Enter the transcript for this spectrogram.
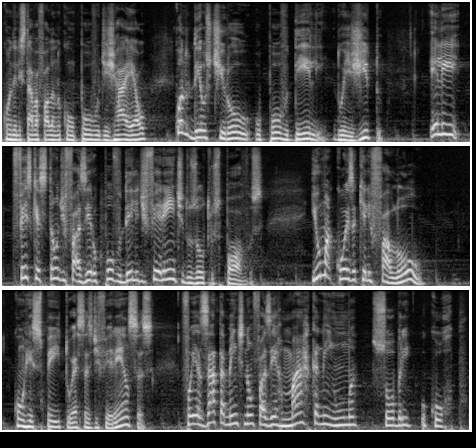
Quando ele estava falando com o povo de Israel, quando Deus tirou o povo dele do Egito, ele fez questão de fazer o povo dele diferente dos outros povos. E uma coisa que ele falou com respeito a essas diferenças foi exatamente não fazer marca nenhuma sobre o corpo.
